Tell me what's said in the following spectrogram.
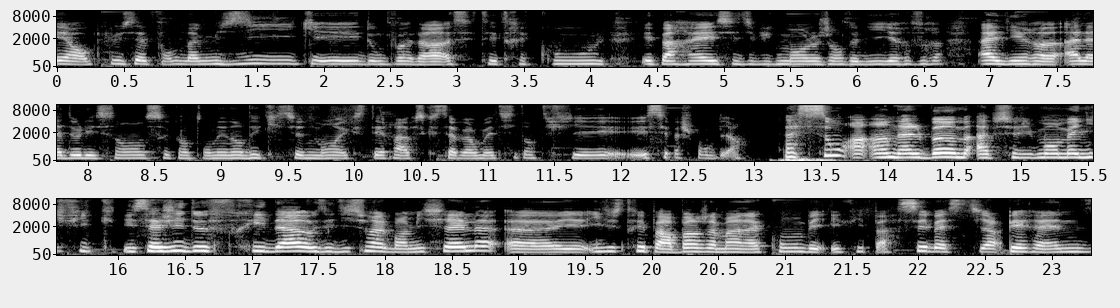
Et en plus, elles font de la musique et donc voilà, c'était très cool. Et pareil, c'est typiquement le genre de livre à lire euh, à l'adolescence quand on est dans des questionnements, etc. Parce que ça permet de s'identifier et c'est vachement bien. Passons à un album absolument magnifique. Il s'agit de Frida aux éditions Albert Michel, euh, illustré par Benjamin Lacombe et écrit par Sébastien Perenz,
